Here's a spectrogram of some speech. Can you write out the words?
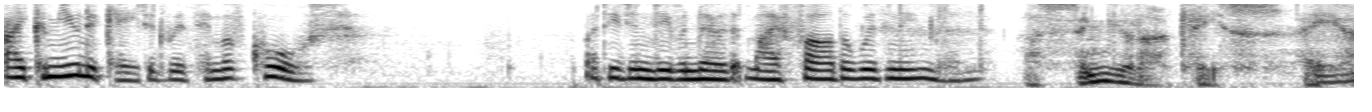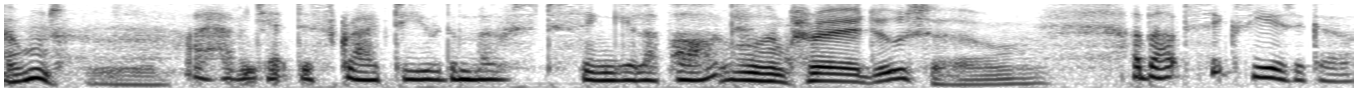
I communicated with him, of course. But he didn't even know that my father was in England. A singular case, eh, Holmes? I haven't yet described to you the most singular part. Well, then pray do so. About six years ago,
